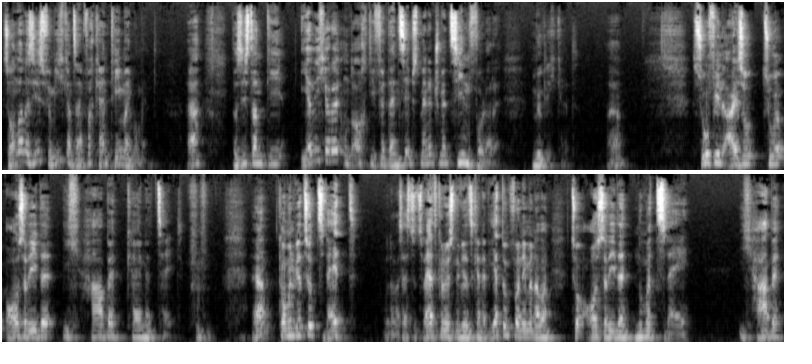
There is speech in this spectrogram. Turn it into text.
sondern es ist für mich ganz einfach kein Thema im Moment. Ja, das ist dann die ehrlichere und auch die für dein Selbstmanagement sinnvollere Möglichkeit. Ja. So viel also zur Ausrede, ich habe keine Zeit. ja, kommen wir zur zweit, oder was heißt zur zweitgrößten, ich will jetzt keine Wertung vornehmen, aber zur Ausrede Nummer zwei. Ich habe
